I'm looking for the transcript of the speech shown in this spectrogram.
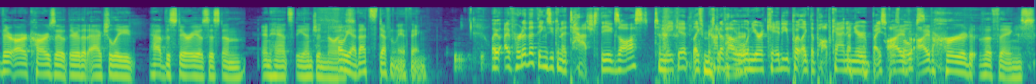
there are cars out there that actually have the stereo system enhance the engine noise. oh yeah, that's definitely a thing. I've heard of the things you can attach to the exhaust to make it like make kind it of how when you're a kid you put like the pop can in your bicycle I've spokes. I've heard the things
